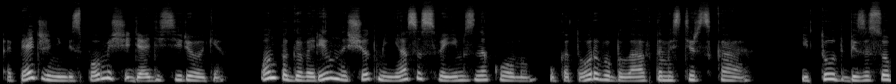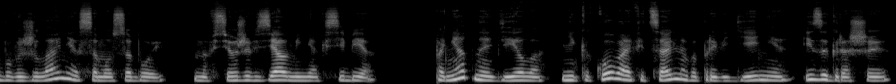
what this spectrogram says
опять же не без помощи дяди Сереги. Он поговорил насчет меня со своим знакомым, у которого была автомастерская. И тот, без особого желания, само собой, но все же взял меня к себе. Понятное дело, никакого официального проведения и за гроши,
